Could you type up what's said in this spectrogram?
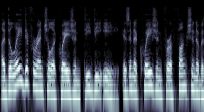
A delay differential equation (DDE) is an equation for a function of a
